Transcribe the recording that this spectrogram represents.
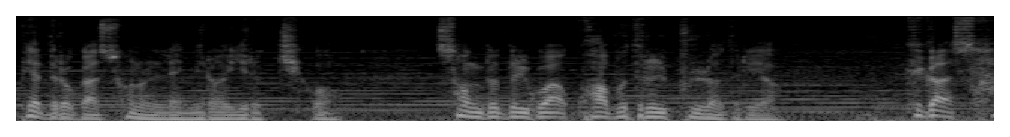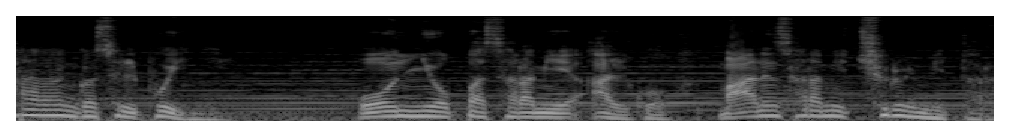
베드로가 손을 내밀어 일으키고 성도들과 과부들을 불러들여 그가 살아난 것을 보이니 온 요빠 사람이 알고 많은 사람이 주를 믿더라.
